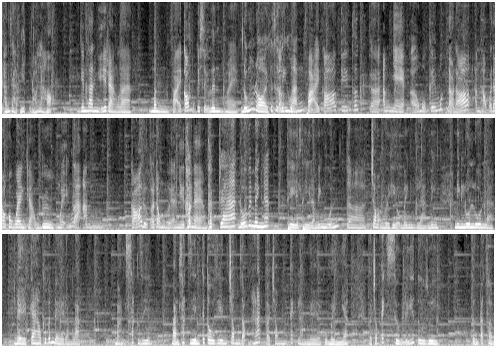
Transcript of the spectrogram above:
khán giả biết đó là họ. Kim thanh nghĩ rằng là mình phải có một cái sự linh hoạt. Đúng rồi cái sự linh hoạt. cũng phải có kiến thức uh, âm nhạc ở một cái mức nào đó anh học ở đâu không quan trọng. Ừ. miễn là anh có được ở trong người anh như thật, thế nào? thật ra đối với minh á thì thì là minh muốn uh, cho mọi người hiểu minh là minh minh luôn luôn là đề cao cái vấn đề rằng là bản sắc riêng bản sắc riêng cái tôi riêng trong giọng hát và trong cách làm nghề của mình nha và trong cách xử lý tư duy từng tác phẩm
